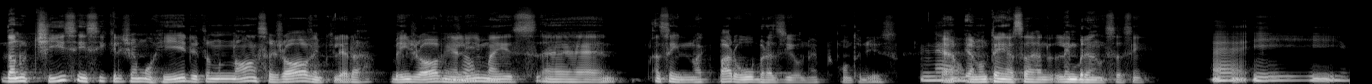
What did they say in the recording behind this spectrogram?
da notícia em si que ele tinha morrido e todo mundo, nossa, jovem, porque ele era bem jovem, ali, Jovem. mas é, assim, não é que parou o Brasil, né, por conta disso. Não. É, eu não tenho essa lembrança, assim. É, e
